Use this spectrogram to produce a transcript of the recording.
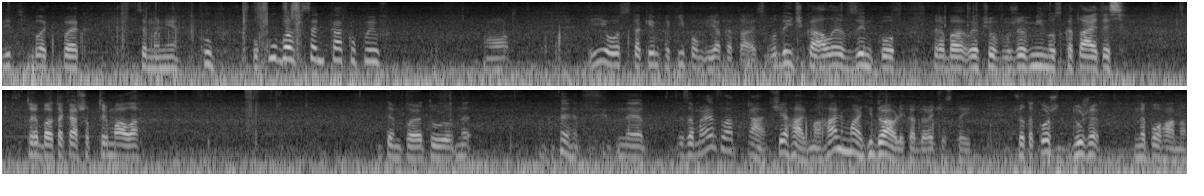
від Blackpack. Це мені куб у Куба Санька купив. От. І ось таким екіпом я катаюсь. Водичка, але взимку треба, якщо вже в мінус катаєтесь, треба така, щоб тримала температуру не, не замерзла. А, ще гальма. Гальма гідравліка, до речі, стоїть. Що також дуже непогано.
